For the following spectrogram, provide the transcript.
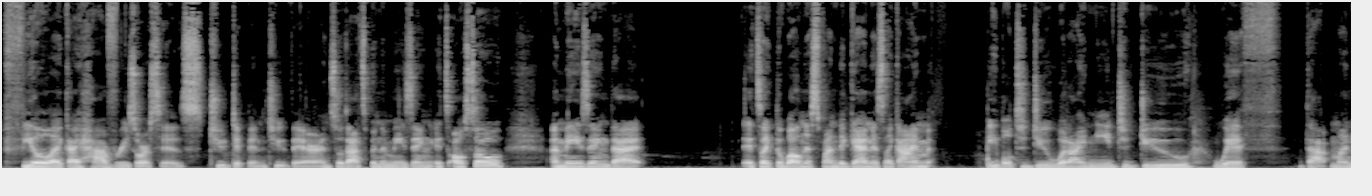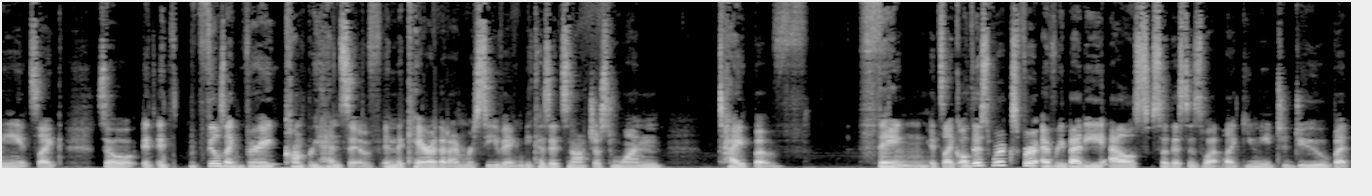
feel like I have resources to dip into there. And so that's been amazing. It's also amazing that it's like the wellness fund again is like I'm able to do what I need to do with that money. It's like so it, it feels like very comprehensive in the care that I'm receiving because it's not just one type of thing. It's like, oh, this works for everybody else, so this is what like you need to do, but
